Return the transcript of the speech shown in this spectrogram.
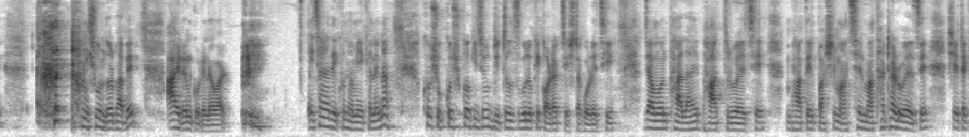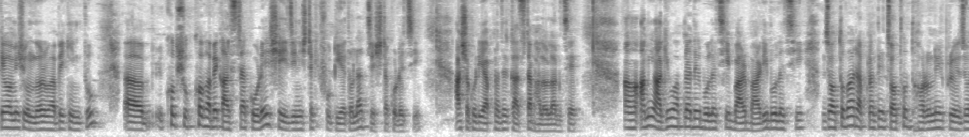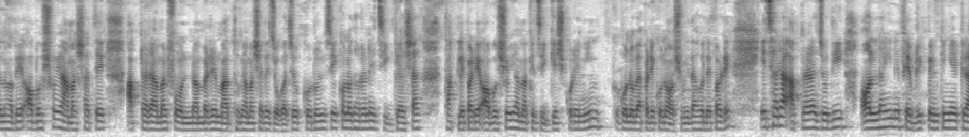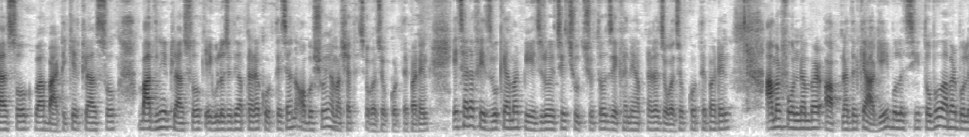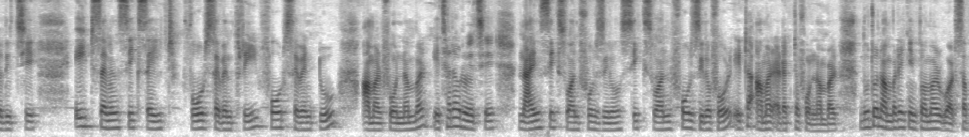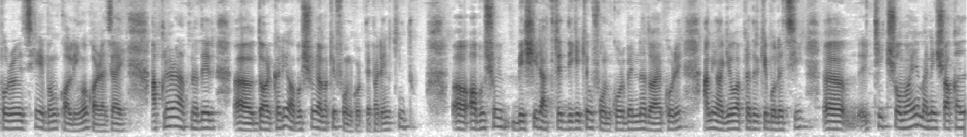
সুন্দরভাবে আয়রন করে নেওয়ার। এছাড়া দেখুন, আমি এখানে না খুব সূক্ষ্ম সূক্ষ্ম কিছু ডিটেলসগুলোকে করার চেষ্টা করেছি। যেমন থালায় ভাত রয়েছে, ভাতের পাশে মাছের মাথাটা রয়েছে, সেটাকেও আমি সুন্দরভাবে কিন্তু খুব সূক্ষ্মভাবে কাজটা করে সেই জিনিসটাকে ফুটিয়ে তোলার চেষ্টা করেছি। আশা করি আপনাদের কাজটা ভালো লাগছে। আমি আগেও আপনাদের বলেছি, বারবারই বলেছি, যতবার আপনাদের যত ধরনের প্রয়োজন হবে, অবশ্যই আমার সাথে আপনারা আমার ফোন নাম্বারের মাধ্যমে আমার সাথে যোগাযোগ করুন, যে কোনো ধরনের জিজ্ঞাসা থাকলে পারে, অবশ্যই আমাকে জিজ্ঞেস করে নিন। কোনো ব্যাপারে কোনো অসুবিধা হলে পরে। এছাড়া আপনারা যদি অনলাইনে ফেব্রিক পেন্টিংয়ের ক্লাস হোক বা বাটিকের ক্লাস হোক, বাঁধনির ক্লাস হোক, এগুলো যদি আপনারা করতে চান, অবশ্যই আমার সাথে যোগাযোগ করতে পারেন। এছাড়া ফেসবুকে আমার পেজ রয়েছে ছুতছুতো যেখানে আপনারা যোগাযোগ করতে পারেন। আমার ফোন নাম্বার আপনাদেরকে আগেই বলেছি, তবুও আবার বলে দিচ্ছি, eight seven six eight four seven three four seven two আমার ফোন নাম্বার এছাড়াও রয়েছে nine six one four zero six one four zero four এটা আমার আর একটা ফোন নাম্বার দুটো নাম্বারে কিন্তু আমার হোয়াটসঅ্যাপও রয়েছে এবং কলিংও করা যায়। আপনারা আপনাদের দরকারে অবশ্যই আমাকে ফোন করতে পারেন। কিন্তু অবশ্যই বেশি রাত্রের দিকে কেউ ফোন করবেন না, দয়া করে। আমি আগেও আপনাদেরকে বলেছি ঠিক সময়ে মানে সকাল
